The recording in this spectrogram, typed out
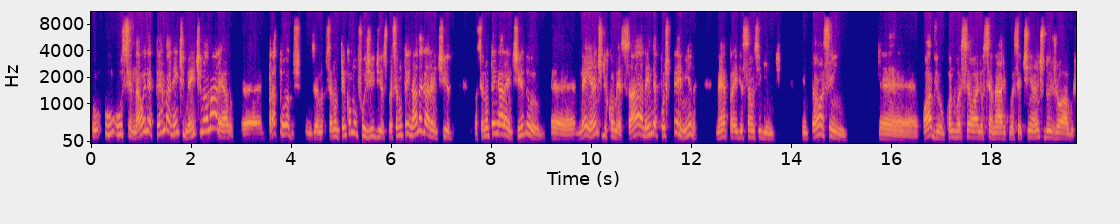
o, o, o, sinal ele é permanentemente no amarelo, é, para todos. Você não tem como fugir disso, você não tem nada garantido. Você não tem garantido é, nem antes de começar, nem depois que termina, né, para a edição seguinte. Então, assim, é, óbvio, quando você olha o cenário que você tinha antes dos jogos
